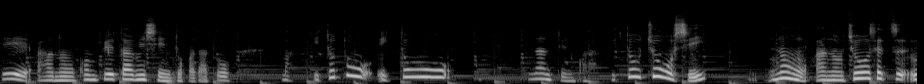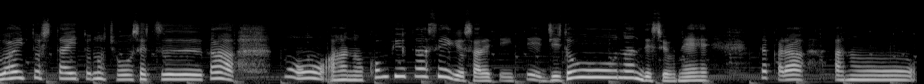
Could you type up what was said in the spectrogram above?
であのコンピューターミシンとかだと、まあ、糸と糸何て言うのかな？糸調子のあの調節上糸下糸の調節がもうあのコンピューター制御されていて自動なんですよね。だからあの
